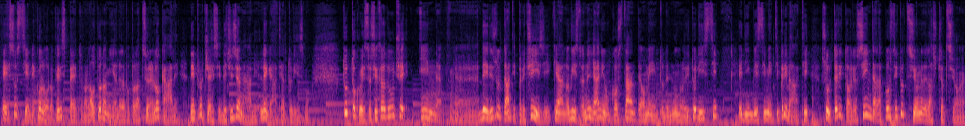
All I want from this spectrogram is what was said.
e sostiene coloro che rispettano l'autonomia della popolazione locale nei processi decisionali legati al turismo. Tutto questo si traduce in eh, dei risultati precisi che hanno visto negli anni un costante aumento del numero di turisti e di investimenti privati sul territorio sin dalla costituzione dell'associazione.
